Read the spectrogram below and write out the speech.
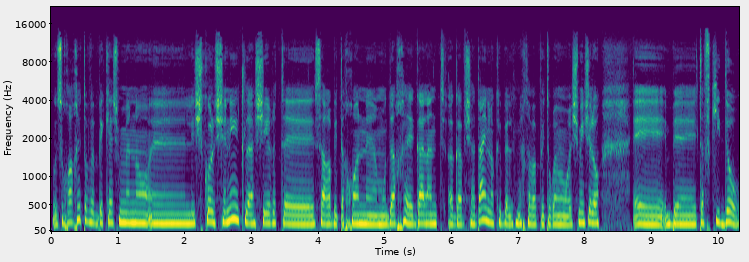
הוא שוחח איתו וביקש ממנו אה, לשקול שנית להשאיר את שר הביטחון המודח גלנט, אגב שעדיין לא קיבל את מכתב הפיטורים הרשמי שלו, בתפקידו.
